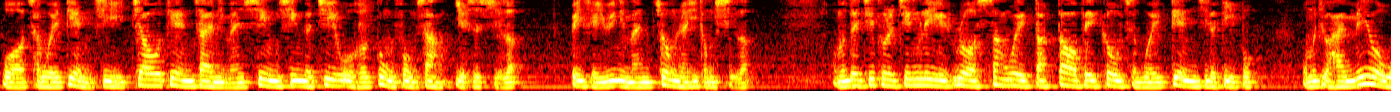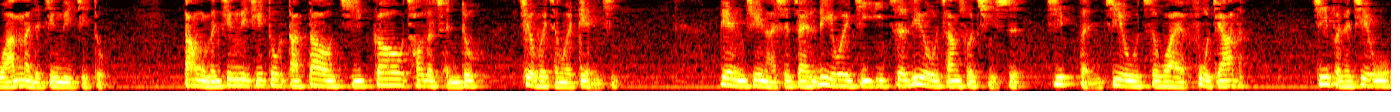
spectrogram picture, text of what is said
我成为奠祭，交奠在你们信心的祭物和供奉上，也是喜乐，并且与你们众人一同喜乐。”我们对基督的经历若尚未达到被构成为奠基的地步，我们就还没有完满的经历基督。当我们经历基督达到极高超的程度，就会成为奠基。奠基乃是在立位记一至六章所启示基本祭物之外附加的。基本的祭物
